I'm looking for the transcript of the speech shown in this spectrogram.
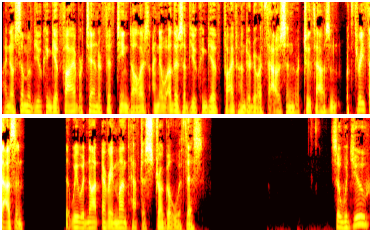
I know some of you can give five or ten or fifteen dollars. I know others of you can give five hundred or a thousand or two thousand or three thousand. That we would not every month have to struggle with this. So would you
